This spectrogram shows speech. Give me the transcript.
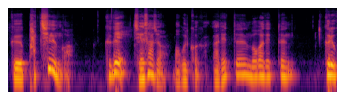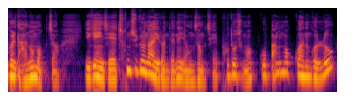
그 바치는 거 그게 네. 제사죠. 먹을 거가 됐든 뭐가 됐든 그리고 그걸 나눠 먹죠. 이게 이제 천주교나 이런 데는 영성제 포도주 먹고 빵 먹고 하는 걸로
